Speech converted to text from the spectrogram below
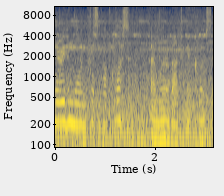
They're even more impressive up close. And we're about to get closer.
